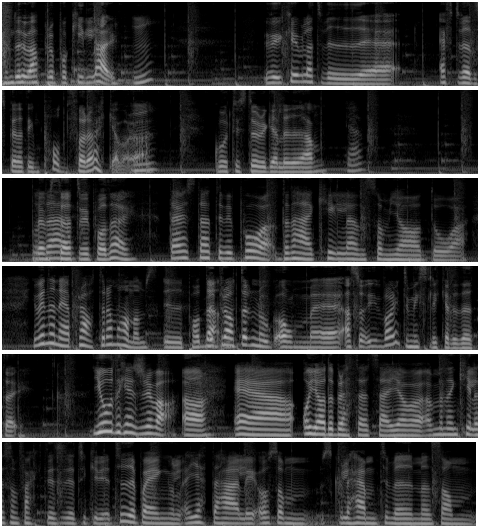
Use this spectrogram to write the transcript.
Men du apropå killar. Mm. Det var ju kul att vi eh, efter vi hade spelat in podd förra veckan bara Mm. går till Sturegallerian. Ja. Och Vem där, stöter vi på där? där stöter vi på den här killen som jag då, jag vet inte när jag pratade om honom i podden. Vi pratade nog om, eh, alltså var det inte misslyckade dejter? Jo det kanske det var. Ja. Eh, och jag hade berättat att så här, jag var men en kille som faktiskt jag tycker är 10 poäng och är jättehärlig och som skulle hem till mig men som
